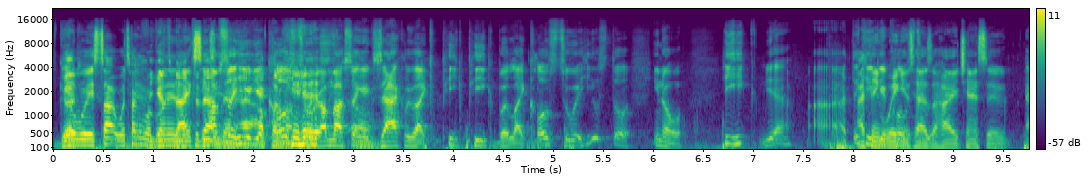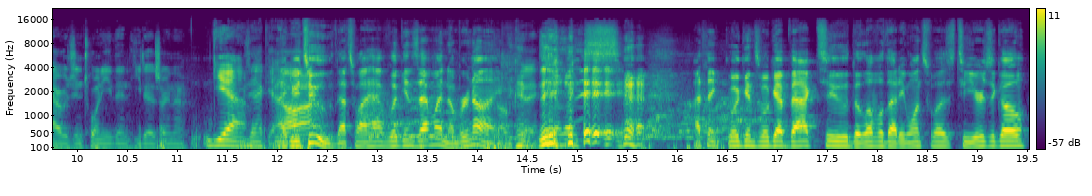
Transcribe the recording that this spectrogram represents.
Yeah, good. we're, start, we're talking Yeah, about if going gets into back next to that, I'm saying he then could get close to it. I'm not saying Oh. exactly like peak peak, but like close to it. He was still, you know, he, he yeah. I, I think I think Wiggins has a higher chance of averaging 20 than he does right now. Yeah. Exactly. I do too. That's why I have Wiggins at my number nine. Okay. I think Wiggins will get back to the level that he once was two years ago.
